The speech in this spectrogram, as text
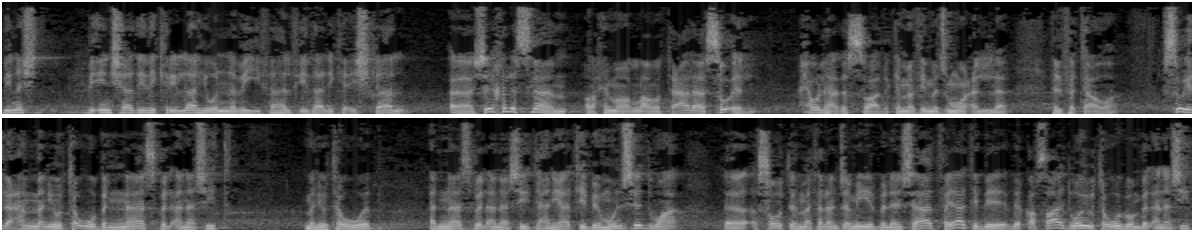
بنشد بإنشاد ذكر الله والنبي فهل في ذلك إشكال؟ آه شيخ الإسلام رحمه الله تعالى سئل حول هذا السؤال كما في مجموع الفتاوى. سئل عمن يتوب الناس بالأناشيد. من يتوب الناس بالأناشيد يعني يأتي بمنشد وصوته مثلا جميل بالإنشاد فيأتي بقصائد ويتوبهم بالأناشيد.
